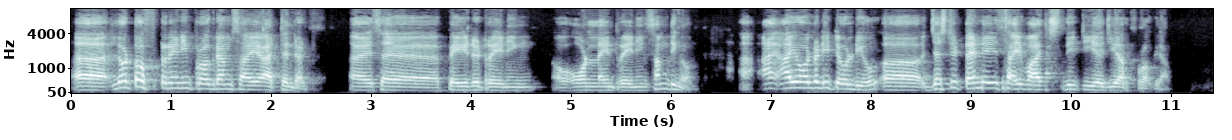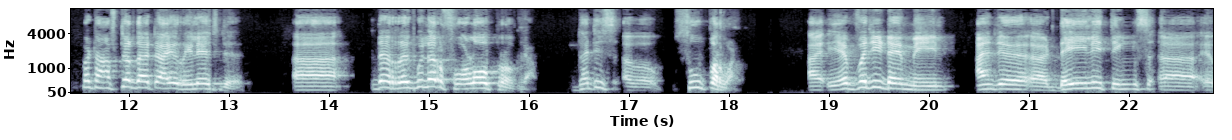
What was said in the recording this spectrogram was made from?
a lot of training programs I attended. Uh, it's a paid training, or online training, something. I, I already told you. Uh, just 10 days I watched the TAGR program, but after that I realized uh, the regular follow program that is a super one. Uh, every day mail and uh, uh, daily things uh, uh,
